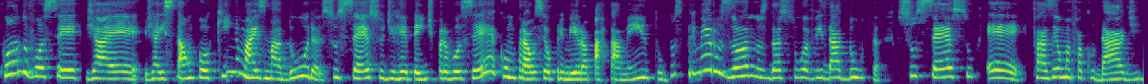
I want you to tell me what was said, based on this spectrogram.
quando você já é, já está um pouquinho mais madura, sucesso de repente para você é comprar o seu primeiro apartamento nos primeiros anos da sua vida adulta. Sucesso é fazer uma faculdade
